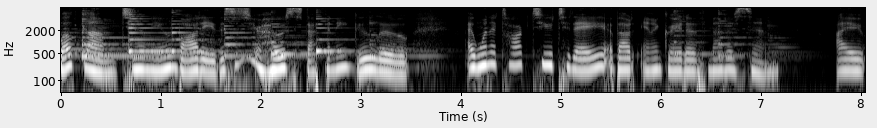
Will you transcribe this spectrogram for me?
Welcome to Immune Body. This is your host, Stephanie Gulu. I want to talk to you today about integrative medicine. I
